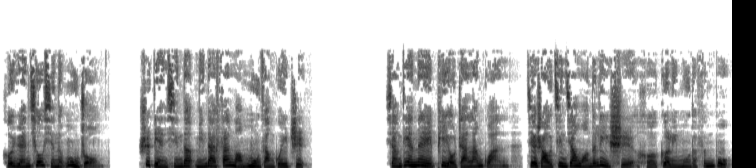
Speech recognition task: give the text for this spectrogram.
和圆丘形的墓冢，是典型的明代藩王墓葬规制。享殿内辟有展览馆，介绍晋江王的历史和各陵墓的分布、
